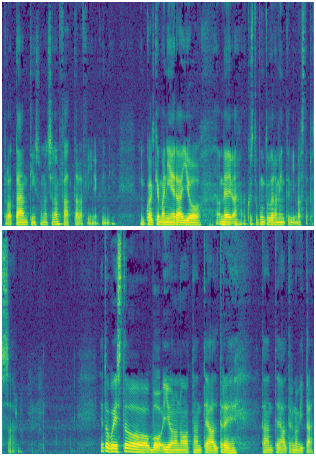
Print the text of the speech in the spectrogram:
però tanti insomma ce l'hanno fatta alla fine, quindi in qualche maniera io a me a questo punto veramente mi basta passarlo. Detto questo, boh, io non ho tante altre, tante altre novità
